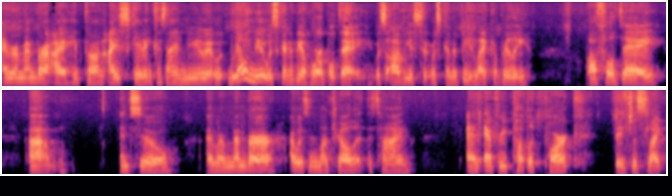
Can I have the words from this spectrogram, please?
I remember I had gone ice skating because I knew it, we all knew it was going to be a horrible day. It was obvious that it was going to be like a really awful day. Um, and so I remember I was in Montreal at the time, and every public park, they just like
